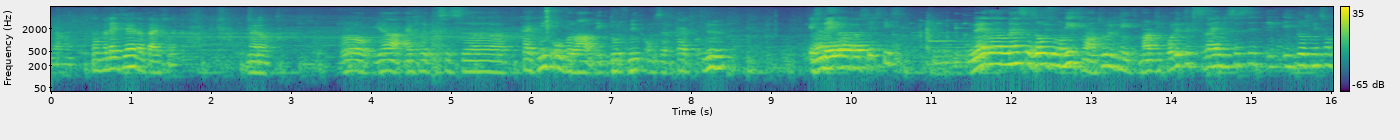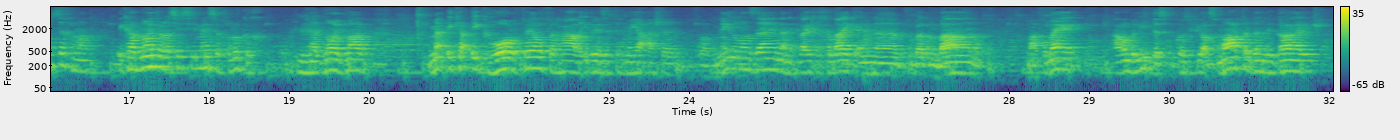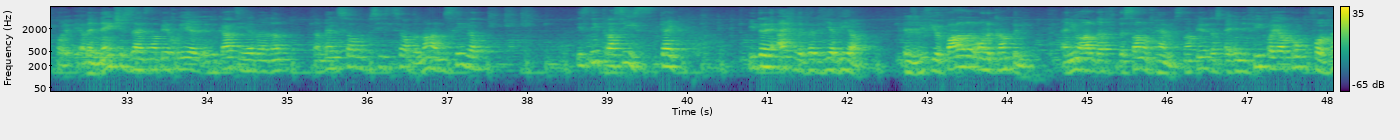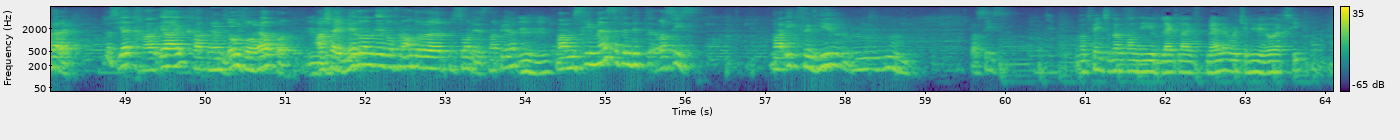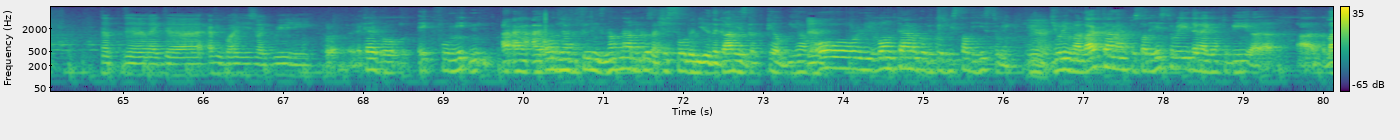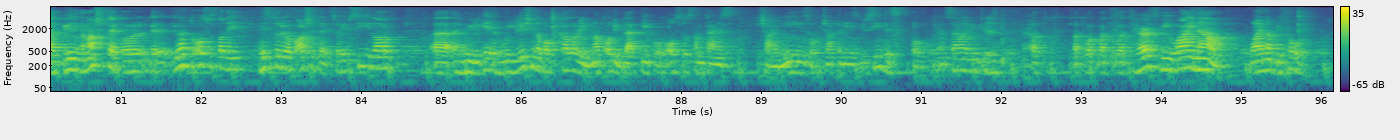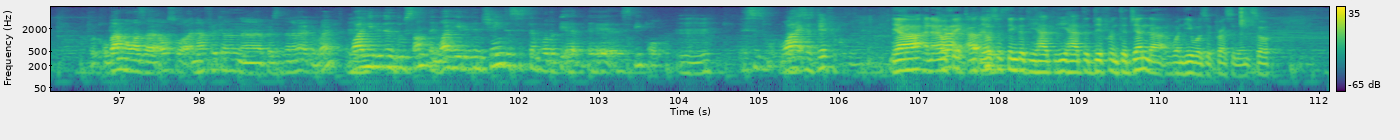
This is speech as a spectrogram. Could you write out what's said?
Ja. Hoe beleef jij dat eigenlijk? Merel? Bro, ja, eigenlijk is het, eh, kijk, niet overal. Ik durf niet om te zeggen, kijk, nu, Is Mensen- Nederland racistisch? Nederland mensen sowieso niet, man, natuurlijk niet. Maar die politici zijn racistisch, ik, ik durf niks om te zeggen, man. Ik had nooit racistische mensen, gelukkig. Ik had nooit, maar maar ik, ik hoor veel verhalen. Iedereen zegt tegen me, ja, als je van Nederland zijn, dan krijg je gelijk een, eh, bijvoorbeeld een baan. Maar voor mij, I don't believe this, because if you are smarter than the guy, of je bent netjes zijn, snap je, goede educatie hebben, dan, dan ben je hetzelfde, precies hetzelfde. Maar misschien wel, is niet racist. Kijk, iedereen eigenlijk via via. If, Mhm. if your father own a company, and you are the, the son of him, snap je? Dus en de fee van jou komt voor werk. Dus jij gaat, ja, ik ga hem sowieso helpen. Mhm. Als jij Nederland is of een andere persoon is, snap je? Mhm. Maar misschien mensen vinden dit racist. Maar ik vind hier, racist. Wat vind je dan van die Black Lives Matter, wat je nu heel erg ziet? Dat de, like the, everybody is like really... Bro, Kijk bro, ik voel me, I, I, I already have the feelings, not now because I just saw the, the guy has got killed. We have Yeah. already long time ago because we study history. Yeah. During my lifetime I have to study history, then I have to be, uh, uh, like being an architect, or uh, you have to also study history of architects. So you see a lot of uh, humiliation, humiliation about coloring, not only black people, also sometimes Chinese or Japanese. You see this, bro, you understand what I mean? kids? But, but what, what, what hurts me, why now? Why not before? Obama was uh, also an African uh, president in America, right? Why he didn't do something? Why he didn't change the system for the uh, his people? Mhm. This is Why? why. This is difficult. Yeah, and I also, Right. I also think that he had he had a different agenda when he was a president. So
